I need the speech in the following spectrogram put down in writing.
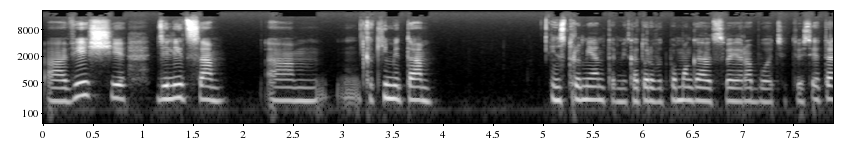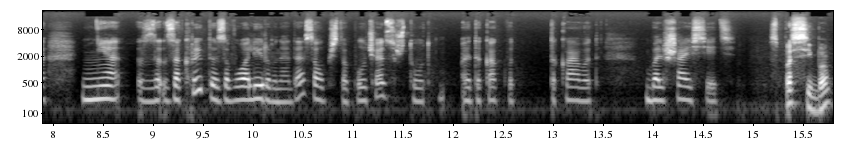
а, вещи, делиться какими-то инструментами, которые вот помогают в своей работе. То есть это не закрытое, завуалированное да, сообщество. Получается, что вот это как вот такая вот большая сеть. Спасибо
